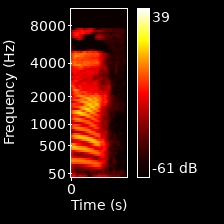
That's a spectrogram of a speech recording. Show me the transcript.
skirt.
